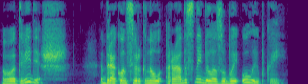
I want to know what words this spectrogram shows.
Вот видишь, Дракон сверкнул радостной белозубой улыбкой.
